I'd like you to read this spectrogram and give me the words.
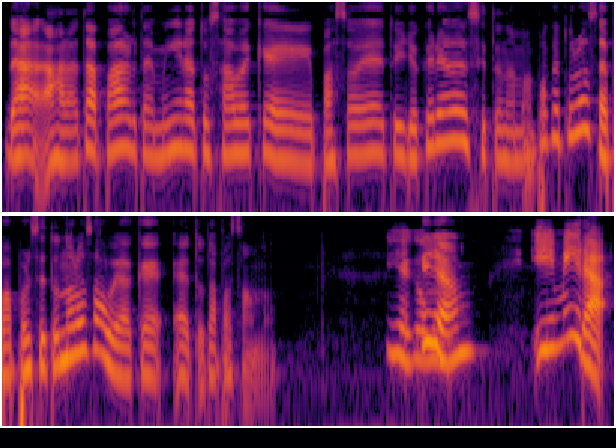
déjala esta parte, mira, tú sabes que pasó esto. Y yo quería decirte nada más para que tú lo sepas, por si tú no lo sabías que esto está pasando. Y, ya. Y mira,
